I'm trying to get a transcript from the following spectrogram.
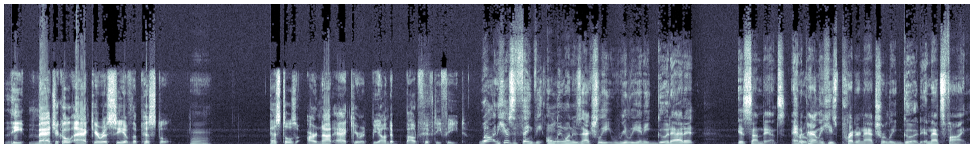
the magical accuracy of the pistol. Hmm. Pistols are not accurate beyond about 50 feet. well and here's the thing the only one who's actually really any good at it is Sundance and True. apparently he's preternaturally good and that's fine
